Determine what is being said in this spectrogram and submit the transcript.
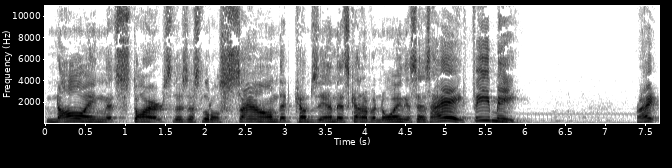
gnawing that starts, there's this little sound that comes in that's kind of annoying that says, "Hey, feed me." Right?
